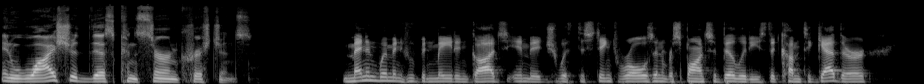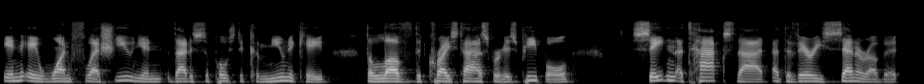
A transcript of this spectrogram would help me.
and why should this concern Christians? Men and women who've been made in God's image with distinct roles and responsibilities that come together in a one flesh union that is supposed to communicate the love that Christ has for his people. Satan attacks that at the very center of it.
